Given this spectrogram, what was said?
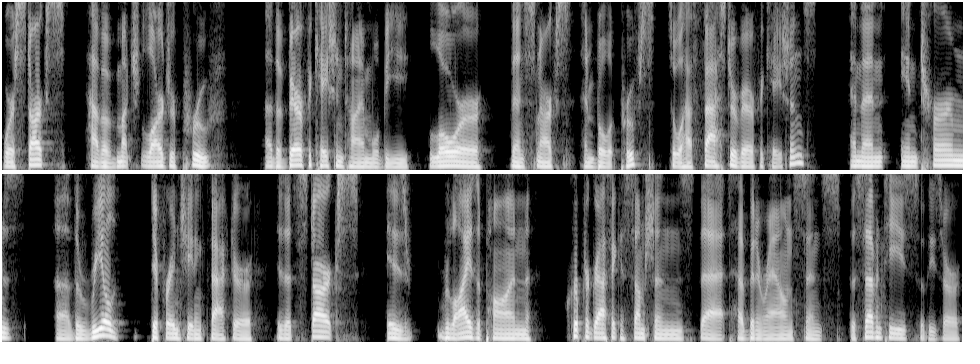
where starks have a much larger proof, uh, the verification time will be lower than snarks and bulletproofs. So we'll have faster verifications. And then in terms, uh, the real differentiating factor is that Starks is relies upon cryptographic assumptions that have been around since the 70s. So these are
